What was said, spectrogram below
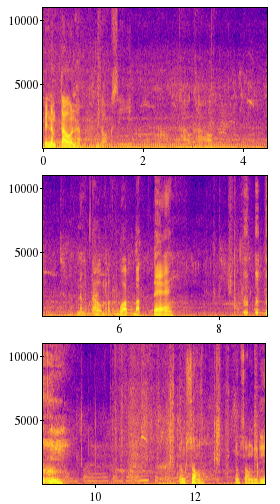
เป็นน้ำเต้านะครับ ดอกสี ขาวขาวๆครับน้ำเต้าบักบวบบักแตง ต้องส่อง ต้องส่องดี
